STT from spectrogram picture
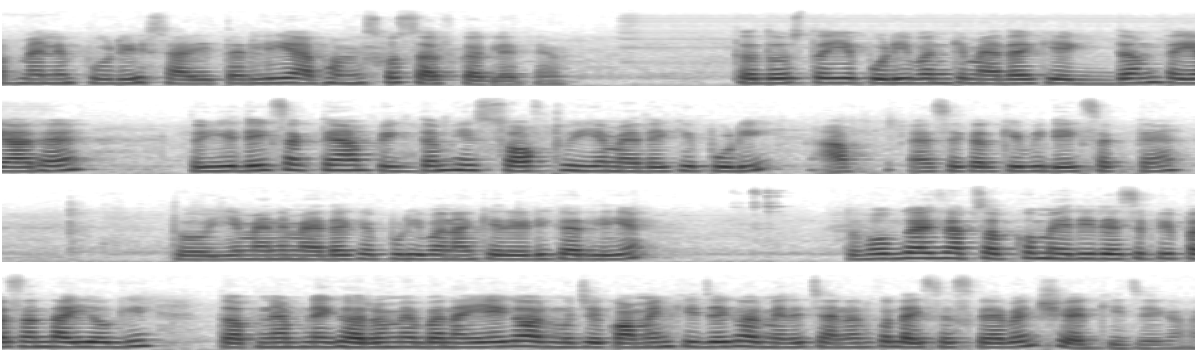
अब मैंने पूरी सारी तल ली अब हम इसको सर्व कर लेते हैं। तो दोस्तों, ये पूड़ी बन के मैदा की एकदम तैयार है। तो ये देख सकते हैं आप, एकदम ही सॉफ्ट हुई है मैदे की पूड़ी। आप ऐसे करके भी देख सकते हैं। तो ये मैंने मैदा की पूड़ी बना के रेडी कर ली है। तो होप गाइज़ आप सबको मेरी रेसिपी पसंद आई होगी। तो अपने अपने घरों में बनाइएगा और मुझे कमेंट कीजिएगा और मेरे चैनल को लाइक सब्सक्राइब एंड शेयर कीजिएगा।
